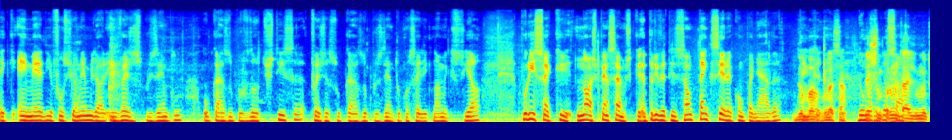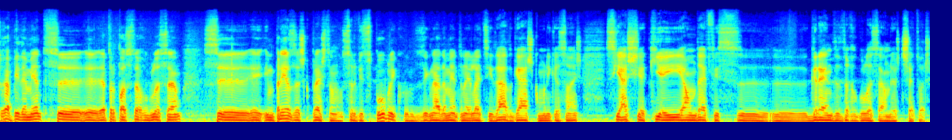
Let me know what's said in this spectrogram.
a que, em média, funcionem melhor. E veja-se, por exemplo, o caso do Provedor de Justiça, veja-se o caso do Presidente do Conselho Económico e Social. Por isso é que nós pensamos que a privatização tem que ser acompanhada de uma regulação. De Deixe-me perguntar-lhe muito rapidamente se, eh, a propósito da regulação, se eh, empresas que prestam serviço público, designadamente na eletricidade, gás, comunicações, se acha que aí há um déficit uh, grande de regulação nestes setores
